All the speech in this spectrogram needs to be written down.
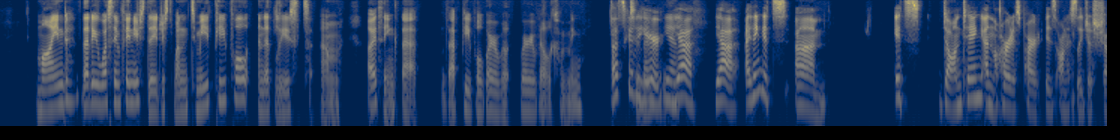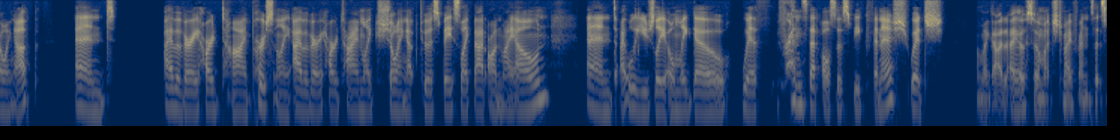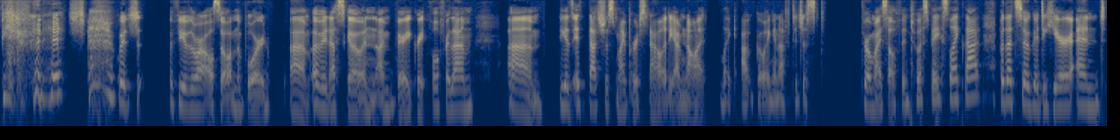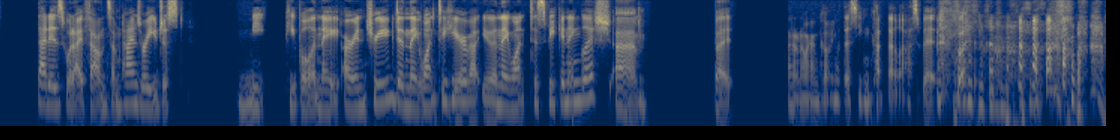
mind that it wasn't finished. they just wanted to meet people, and at least um, I think that that people were very welcoming. That's good to, to hear. Yeah. yeah. Yeah. I think it's um it's daunting and the hardest part is honestly just showing up. And I have a very hard time personally, I have a very hard time like showing up to a space like that on my own. And I will usually only go with friends that also speak Finnish, which oh my God, I owe so much to my friends that speak Finnish, which a few of them are also on the board um, of IDESCO, and I'm very grateful for them. Um, because it that's just my personality. I'm not like outgoing enough to just throw myself into a space like that. But that's so good to hear. And that is what I found sometimes where you just meet people and they are intrigued and they want to hear about you and they want to speak in English. Um, but I don't know where I'm going with this. You can cut that last bit, but,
